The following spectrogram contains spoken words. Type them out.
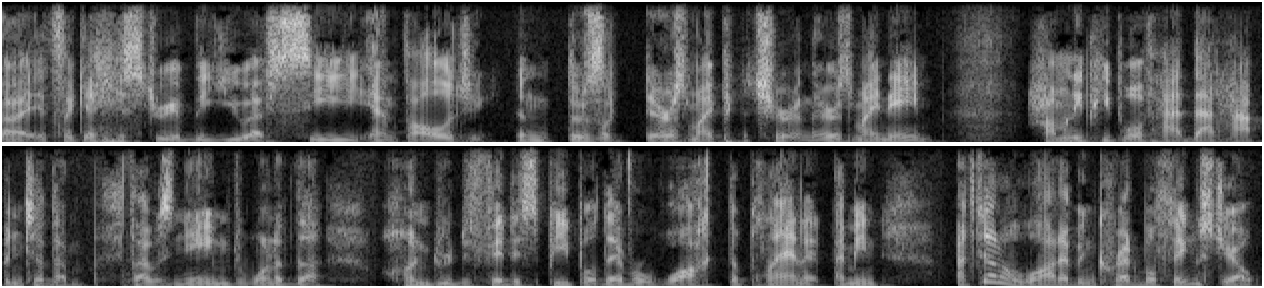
Uh, it's like a history of the UFC anthology, and there's like there's my picture and there's my name. How many people have had that happen to them? If I was named one of the hundred fittest people to ever walk the planet, I mean, I've done a lot of incredible things, Joe,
